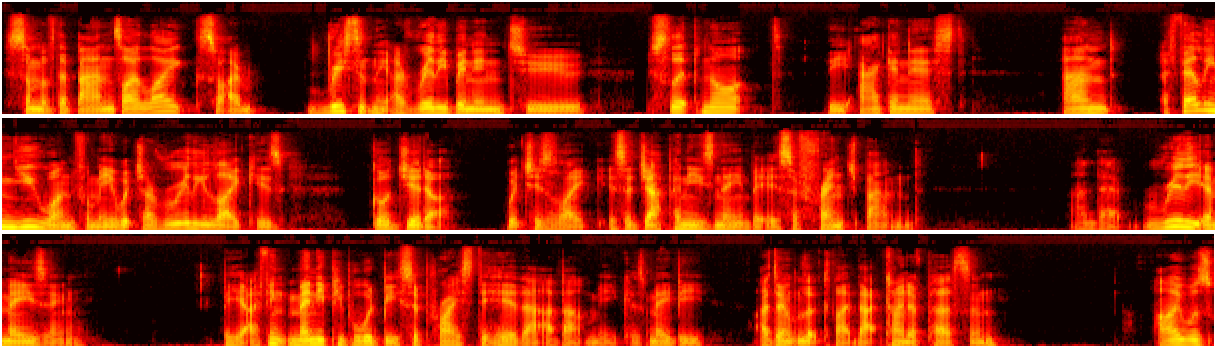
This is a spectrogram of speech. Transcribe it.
some of the bands I like. So I recently I've really been into Slipknot, The Agonist, and a fairly new one for me, which I really like, is Gojira, which is like it's a Japanese name, but it's a French band, and they're really amazing. But yeah, I think many people would be surprised to hear that about me because maybe I don't look like that kind of person. I was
